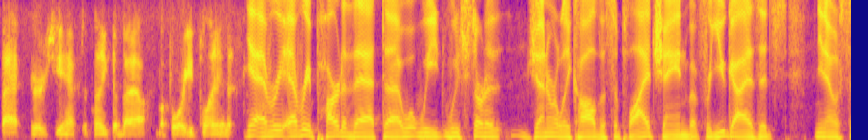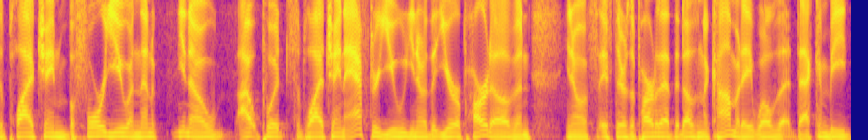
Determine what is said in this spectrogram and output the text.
factors you have to think about before you plant it. Yeah, every every part of that, uh, what we we sort of generally call the supply chain, but for you guys, it's you know supply chain before you, and then you know output supply chain after you, you know that you're a part of, and you know if, if there's a part of that that doesn't accommodate, well, that that can be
